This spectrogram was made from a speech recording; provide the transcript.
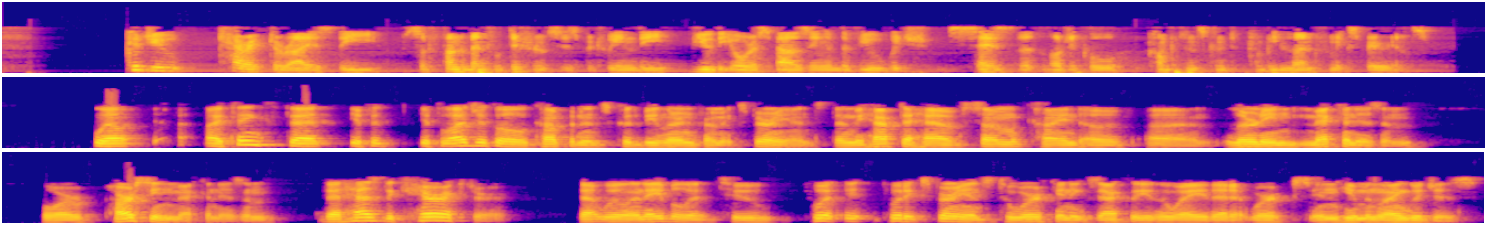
Could you characterize the sort of fundamental differences between the view that you're espousing and the view which says that logical competence can, can be learned from experience? Well, I think that if it, if logical competence could be learned from experience, then we have to have some kind of uh, learning mechanism or parsing mechanism that has the character that will enable it to put it, put experience to work in exactly the way that it works in human languages.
